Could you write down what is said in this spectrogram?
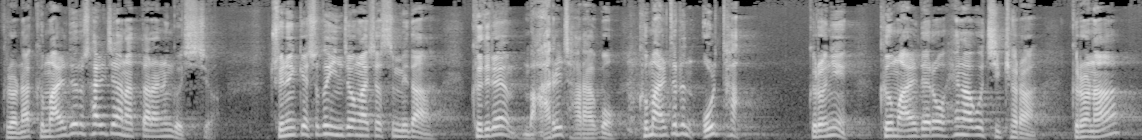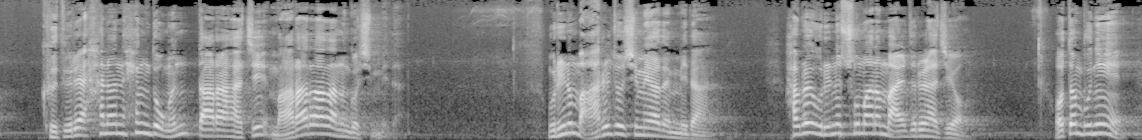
그러나 그 말대로 살지 않았다라는 것이죠. 주님께서도 인정하셨습니다. 그들의 말을 잘하고 그 말들은 옳다. 그러니 그 말대로 행하고 지켜라. 그러나 그들의 하는 행동은 따라하지 말아라라는 것입니다. 우리는 말을 조심해야 됩니다. 하루에 우리는 수많은 말들을 하지요. 어떤 분이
